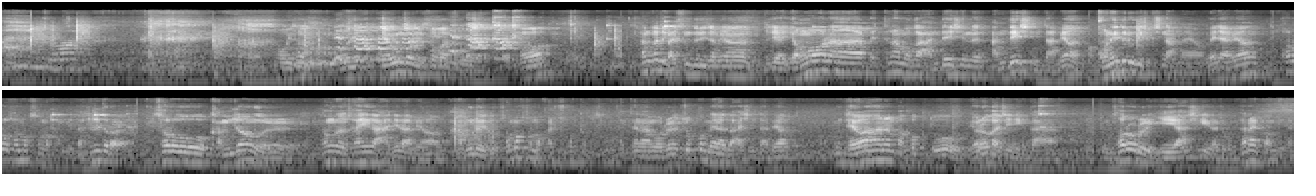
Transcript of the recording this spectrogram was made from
아 좋아 어디서 배운 건 있어가지고 어 한 가지 말씀드리자면 이제 영어나 베트남어가 안 되시는 안 되신다면 권해드리고 싶진 않아요. 왜냐면 서로 서먹서먹합니다. 힘들어요. 서로 감정을 섞는 사이가 아니라면 아무래도 서먹서먹할 수밖에 없습니다. 베트남어를 조금이라도 아신다면 좀 대화하는 방법도 여러 가지니까 좀 서로를 이해하시기가 조금 편할 겁니다.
